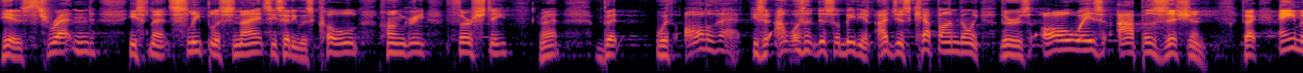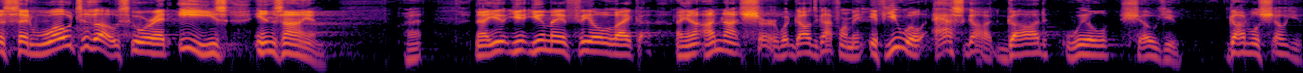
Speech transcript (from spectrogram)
He was threatened. He spent sleepless nights. He said he was cold, hungry, thirsty, right? But with all of that, he said, I wasn't disobedient. I just kept on going. There's always opposition. In fact, Amos said, Woe to those who are at ease in Zion. Right? Now, you, you, you may feel like, you know, I'm not sure what God's got for me. If you will ask God, God will show you. God will show you.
